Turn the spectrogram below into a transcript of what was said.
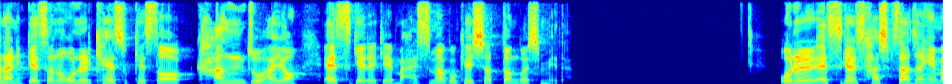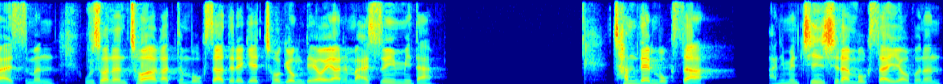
하나님께서는 오늘 계속해서 강조하여 에스겔에게 말씀하고 계셨던 것입니다. 오늘 에스겔 44장의 말씀은 우선은 저와 같은 목사들에게 적용되어야 하는 말씀입니다. 참된 목사 아니면 진실한 목사의 여부는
